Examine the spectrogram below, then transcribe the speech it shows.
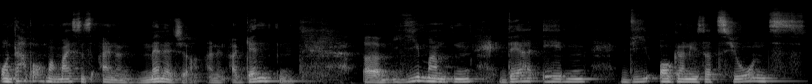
Und da braucht man meistens einen Manager, einen Agenten, ähm, jemanden, der eben die Organisations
